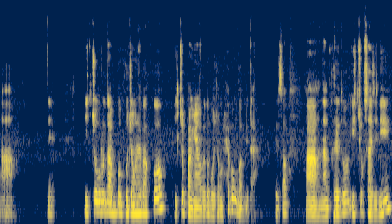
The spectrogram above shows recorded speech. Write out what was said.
아, 네. 이쪽으로도 한번 보정을 해봤고 이쪽 방향으로도 보정을 해본 겁니다. 그래서 아, 난 그래도 이쪽 사진이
